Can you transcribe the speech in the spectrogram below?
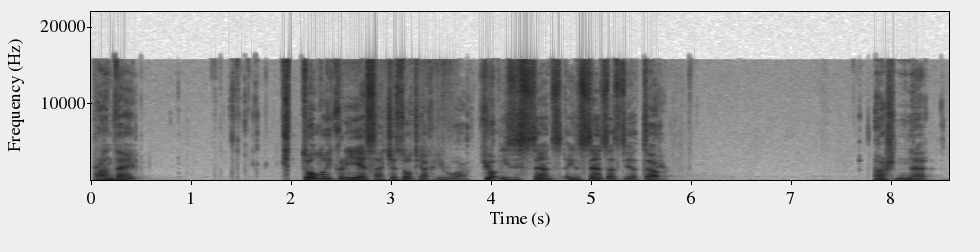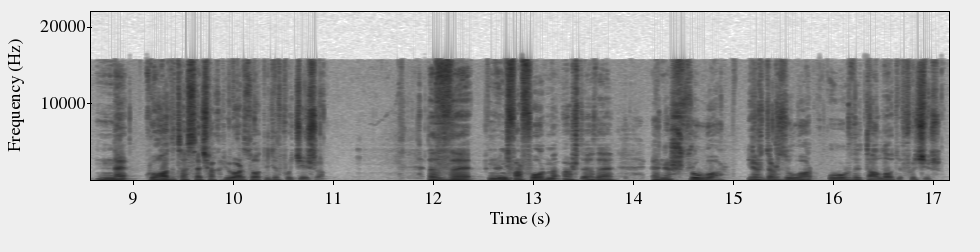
Prandaj, këto lloj krijesa që Zoti ka krijuar, kjo ekzistencë, ekzistenca si e tërë, është në në kuadër të asaj që ka krijuar Zoti i Gjithëfuqishëm. Dhe në një farë forme është edhe e nështruar, i është dorëzuar urdhrit të Allahut të Gjithëfuqishëm.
